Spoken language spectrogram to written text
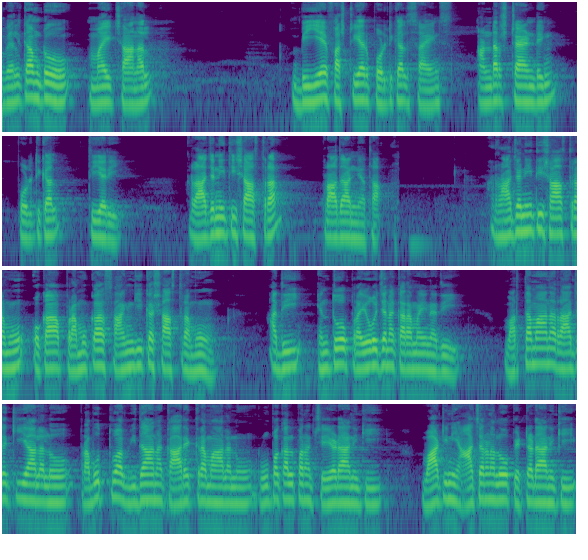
Welcome to my channel. BA first year political science understanding political theory రాజనీతి శాస్త్ర ప్రాధాన్యత. రాజనీతి శాస్త్రము ఒక ప్రముఖ సాంఘిక శాస్త్రము. అది ఎంతో ప్రయోజనకరమైనది. వర్తమాన రాజకీయాలలో ప్రభుత్వ విధాన కార్యక్రమాలను రూపకల్పన చేయడానికి వాటిని ఆచరణలో పెట్టడానికి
